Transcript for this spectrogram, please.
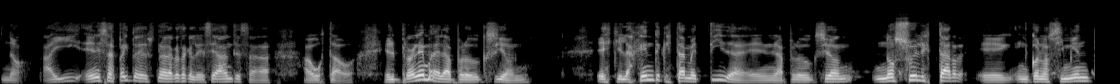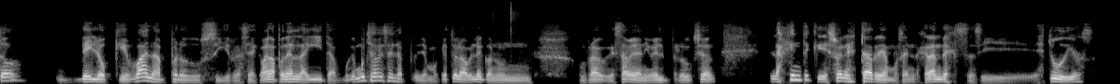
no. Ahí, en ese aspecto, es una de las cosas que le decía antes a, a Gustavo. El problema de la producción es que la gente que está metida en la producción no suele estar eh, en conocimiento de lo que van a producir, o sea, que van a poner la guita, porque muchas veces, digamos, que esto lo hablé con un, un flaco que sabe a nivel producción, la gente que suele estar, digamos, en los grandes así, estudios,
